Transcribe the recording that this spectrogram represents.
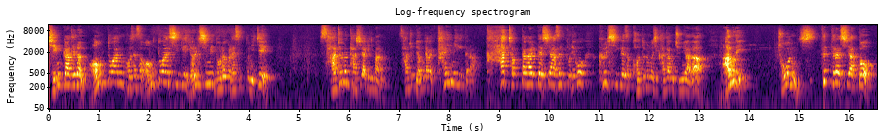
지금까지는 엉뚱한 곳에서 엉뚱한 시기에 열심히 노력을 했을 뿐이지 사주는 다시 이야기지만 사주 명량은 타이밍이더라. 다 적당할 때 씨앗을 뿌리고 그 시기에서 거두는 것이 가장 중요하다. 아무리 좋은 스트레스 씨앗도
